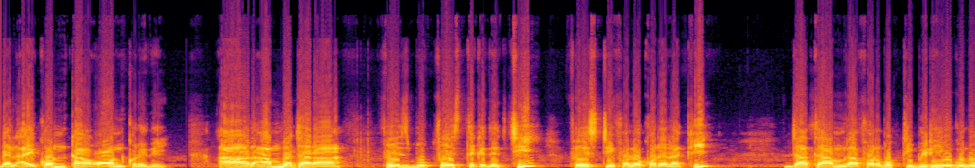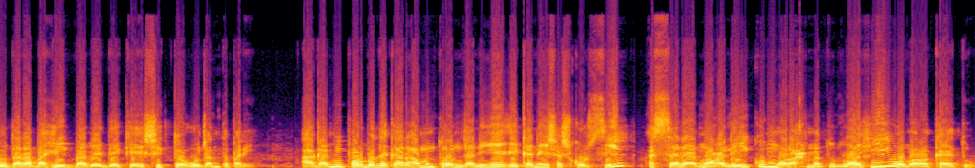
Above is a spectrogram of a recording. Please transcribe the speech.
বেল আইকনটা অন করে দিই। আর আমরা যারা ফেসবুক পেজ থেকে দেখছি পেজটি ফলো করে রাখি, যাতে আমরা পরবর্তী ভিডিওগুলো ধারাবাহিকভাবে দেখে শিখতে ও জানতে পারি। আগামী পর্ব দেখার আমন্ত্রণ জানিয়ে এখানেই শেষ করছি। আসসালামু আলাইকুম ওরহমতুল্লাহি ওবরাকাতুহ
